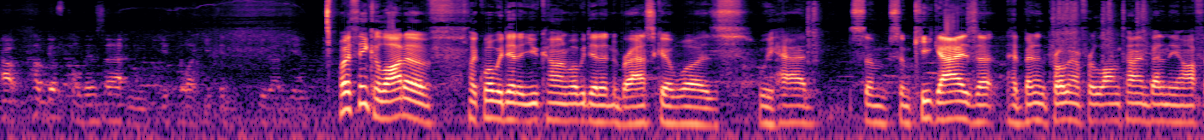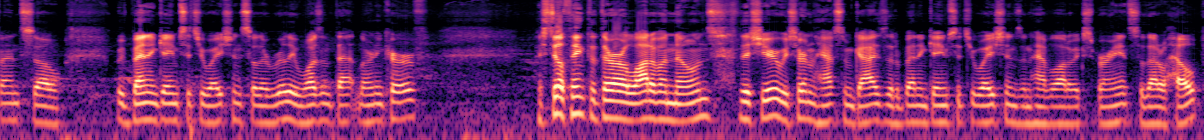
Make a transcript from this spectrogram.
how how difficult is that, and do you feel like you could do that again? Well, I think a lot of like what we did at UConn, what we did at Nebraska was we had some some key guys that have been in the program for a long time, been in the offense, so we've been in game situations, so there really wasn't that learning curve. I still think that there are a lot of unknowns this year. We certainly have some guys that have been in game situations and have a lot of experience, so that'll help.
